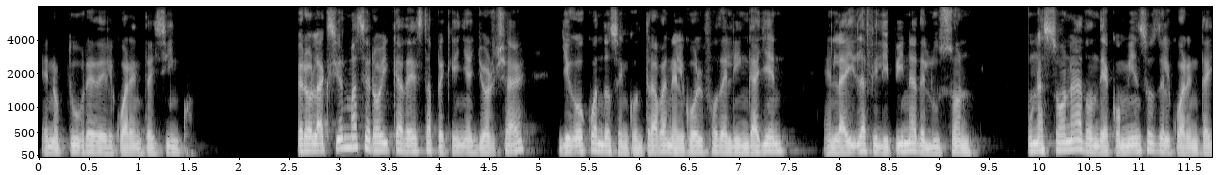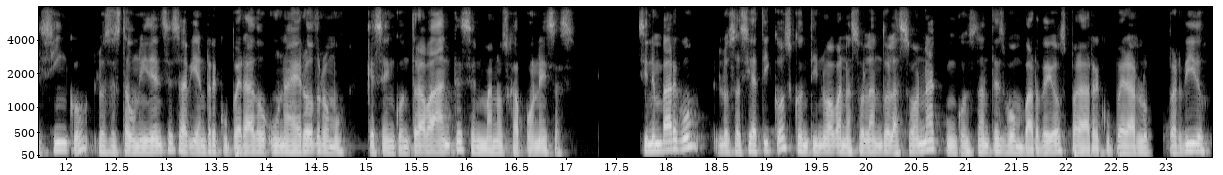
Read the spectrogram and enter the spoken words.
en octubre del 45. Pero la acción más heroica de esta pequeña Yorkshire llegó cuando se encontraba en el Golfo de Lingayen, en la isla filipina de Luzón, una zona donde a comienzos del 45 los estadounidenses habían recuperado un aeródromo que se encontraba antes en manos japonesas. Sin embargo, los asiáticos continuaban asolando la zona con constantes bombardeos para recuperar lo perdido.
